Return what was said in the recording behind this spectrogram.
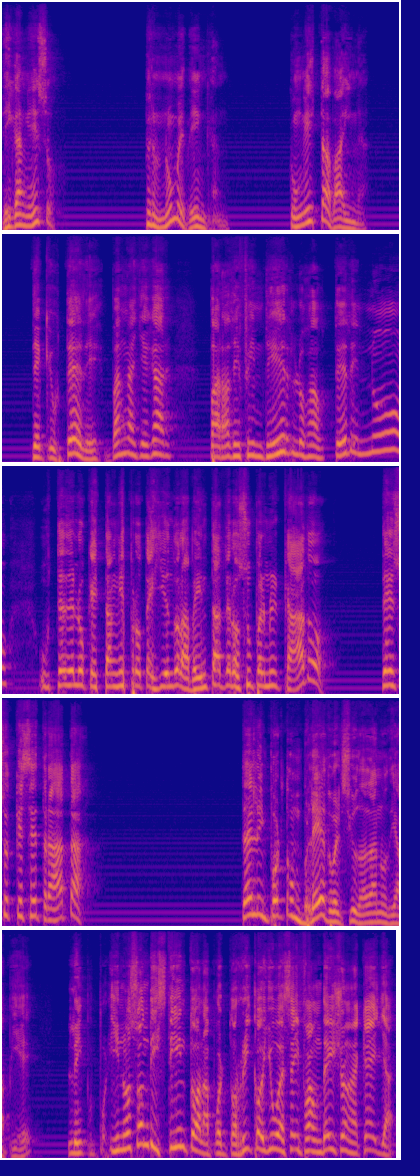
Digan eso. Pero no me vengan con esta vaina de que ustedes van a llegar para defenderlos a ustedes. No, ustedes lo que están es protegiendo las ventas de los supermercados. De eso es que se trata. A ustedes le importa un bledo el ciudadano de a pie. Y no son distintos a la Puerto Rico USA Foundation aquella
